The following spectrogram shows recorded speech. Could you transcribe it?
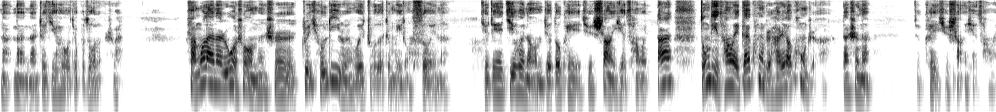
那那那这机会我就不做了，是吧？反过来呢，如果说我们是追求利润为主的这么一种思维呢，就这些机会呢，我们就都可以去上一些仓位。当然，总体仓位该控制还是要控制啊，但是呢，就可以去上一些仓位，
